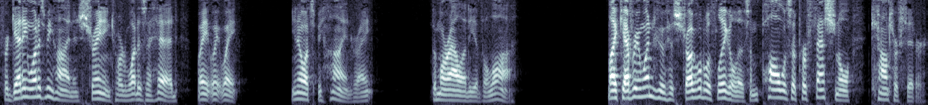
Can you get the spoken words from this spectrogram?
forgetting what is behind and straining toward what is ahead. Wait, wait, wait. You know what's behind, right? The morality of the law. Like everyone who has struggled with legalism, Paul was a professional counterfeiter.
